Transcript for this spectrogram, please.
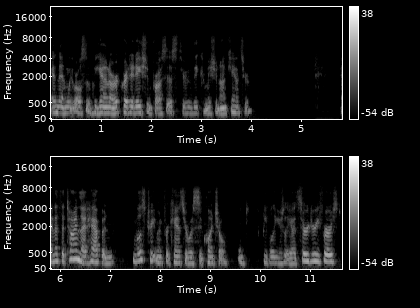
And then we also began our accreditation process through the Commission on Cancer. And at the time that happened, most treatment for cancer was sequential. And people usually had surgery first,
